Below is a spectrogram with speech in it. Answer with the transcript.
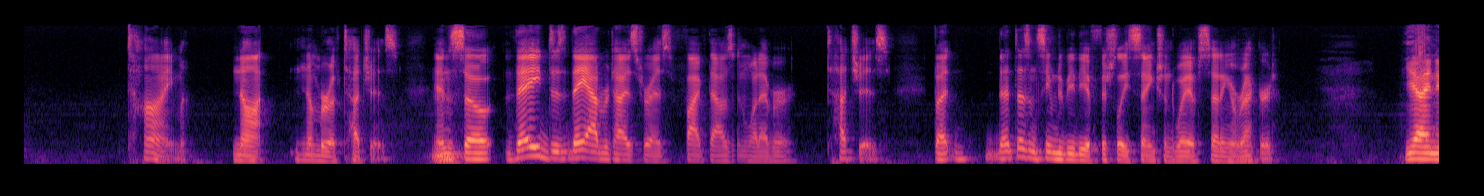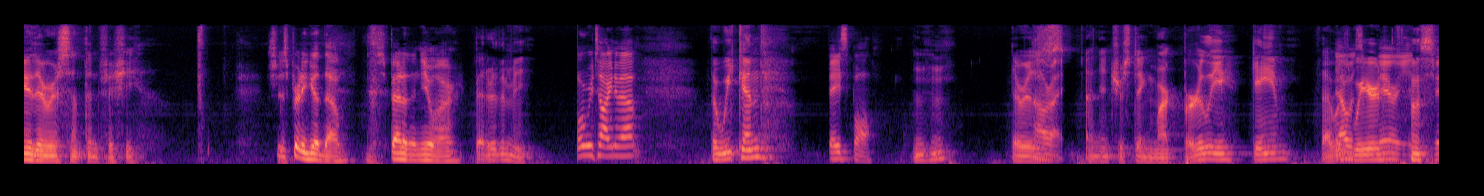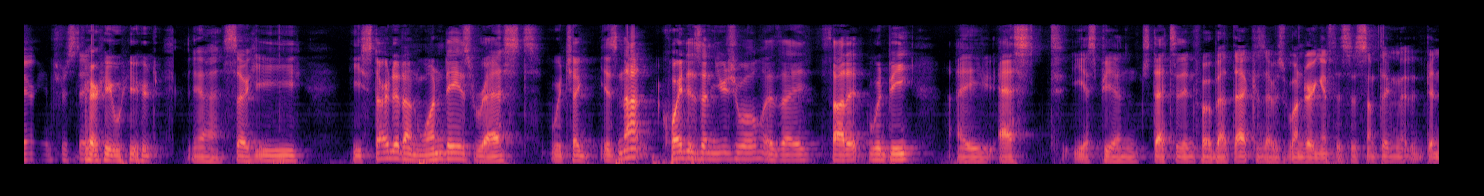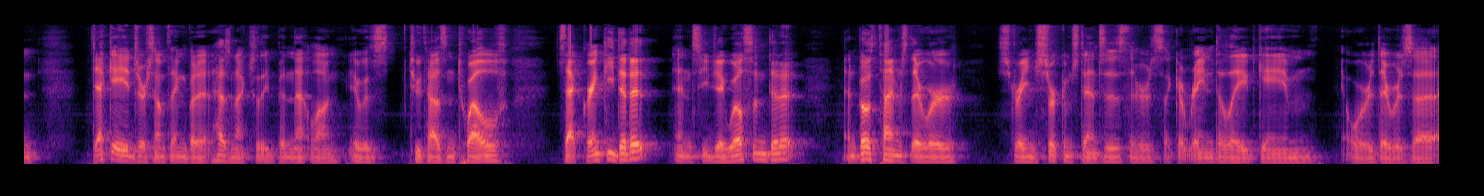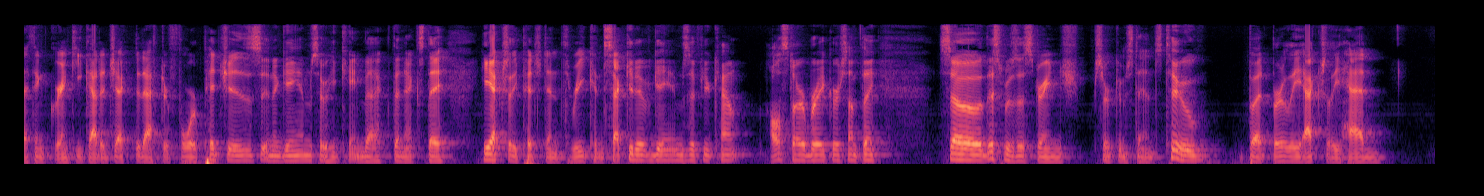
time, not number of touches. And so they they advertised her as 5,000 whatever touches, but that doesn't seem to be the officially sanctioned way of setting a record. yeah, I knew there was something fishy. She was pretty good though. She's better than you are. Better than me. What were we talking about? The weekend. Baseball. Mm-hmm. There was right. an interesting Mark Buehrle game. That was, that was weird. Very, That was very interesting. very weird. Yeah. So he he started on one day's rest, which I, is not quite as unusual as I thought it would be. I asked ESPN Stats and Info about that because I was wondering if this is something that had been decades or something, but it hasn't actually been that long. It was 2012. Zack Greinke did it, and C.J. Wilson did it, and both times there were strange circumstances. There was like a rain delayed game, or there was a, I think Greinke got ejected after four pitches in a game, so he came back the next day. He actually pitched in three consecutive games if you count All Star break or something. So this was a strange circumstance too, but Buehrle actually had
